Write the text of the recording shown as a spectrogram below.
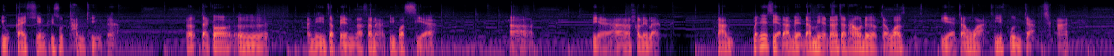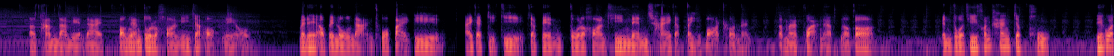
อยู่ใกล้เคียงที่สุดทันทีนะก็แต่ก็เอออันนี้จะเป็นลักษณะที่ว่าเสียเออเสียเขาเรียกอะไรดามไม่ได้เสียดาเมจดาเมจน่าจะเท่าเดิม แต่ว่าเสียจังหวะที่คุณจะชาร์จเราทำดาเมจได้ เพราะงั้นตัวละครนี้จะออกแนวไม่ได้เอาไปลงด่านทั่วไปที่ ช้กับกิกี้จะเป็นตัวละครที่เน้นใช้กับตีบอสเท่านั้นซะมากกว่านะครับ แล้วก็เป็นตัวที่ค่อนข้างจะผูก เรียกว่า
